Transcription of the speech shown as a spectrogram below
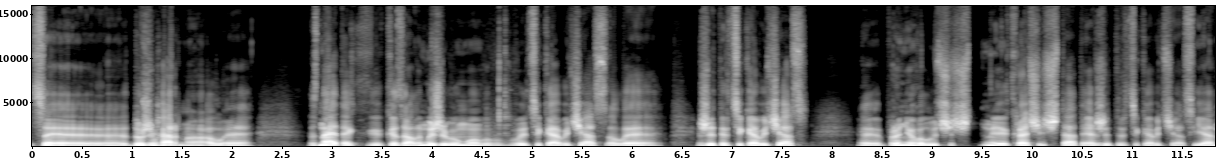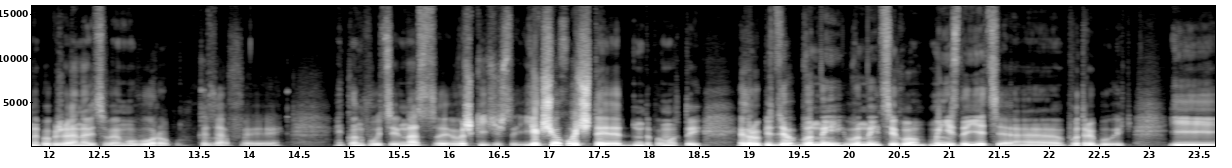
це дуже гарно, але. Знаєте, як казали, ми живемо в цікавий час, але жити в цікавий час. Е, про нього лучше краще читати, а жити в цікавий час. Я не побажаю навіть своєму ворогу, казав е, Конфуцій. У нас е, важкі часи. Якщо хочете допомогти групі дзьоб, вони вони цього, мені здається, потребують. І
